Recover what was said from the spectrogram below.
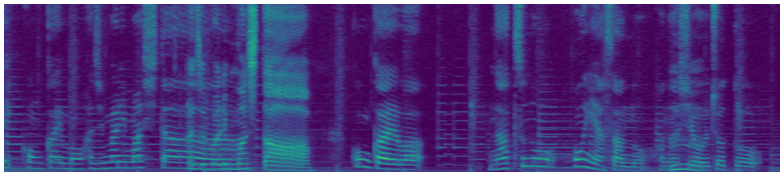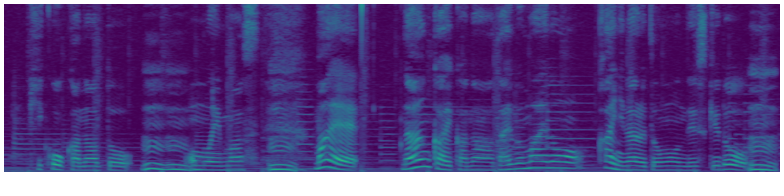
い、今回も始まりました。始まりました今回は夏の本屋さんの話をちょっと聞こうかなと思います。うん。前、何回かなだいぶ前の回になると思うんですけど、うん。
